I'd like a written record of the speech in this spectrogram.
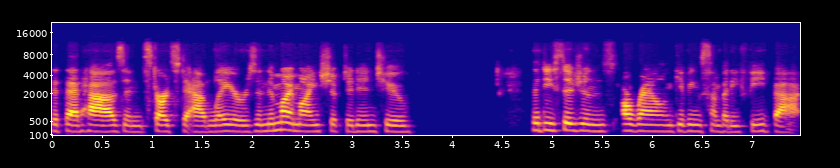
that that has and starts to add layers. And then my mind shifted into the decisions around giving somebody feedback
